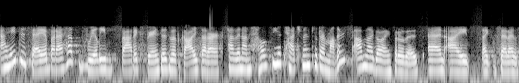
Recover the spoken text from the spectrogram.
I hate to say it, but I have really bad experiences with guys that are having an unhealthy attachment to their mothers. I'm not going through this. And I, like said, I was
